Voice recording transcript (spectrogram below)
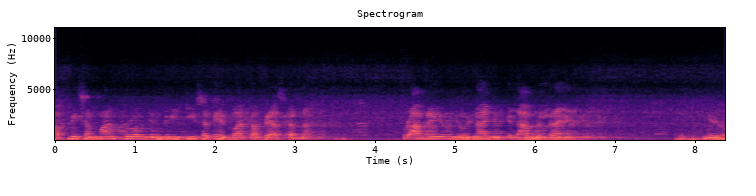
अपनी सम्मानपूर्वक ज़िंदगी जी सके इस बात का प्रयास करना। और आपने जो योजनाएँ जिनके लाभ मिल रहे हैं, ये जो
